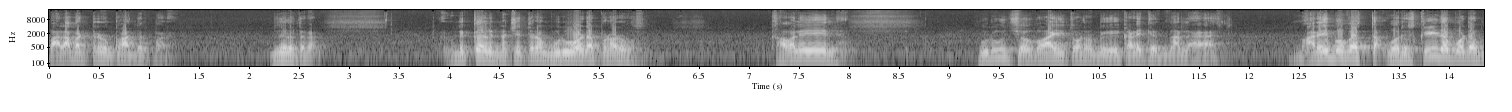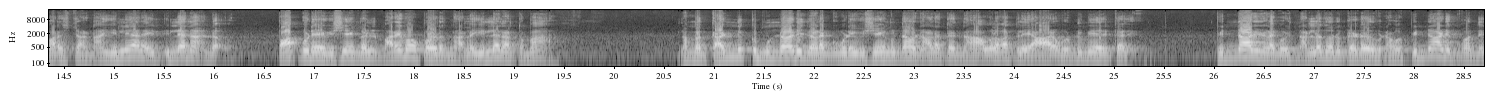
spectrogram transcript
பலமற்ற உட்கார்ந்துருப்பார். மிதனத்தில். நிற்க நட்சத்திரம் குருவோட புணர்வு. கவலையே இல்லை. குரு செவ்வாய் தொடர்பு கிடைக்கிறதுனால மறைமுகத்தை ஒரு ஸ்க்ரீனை போட்டு மறைச்சிட்டான்னா இல்லையா இல்லைன்னா இந்த பார்க்கக்கூடிய விஷயங்கள் மறைவாக போயிடுறதுனால இல்லைன்னு அர்த்தமா? நம்ம கண்ணுக்கு முன்னாடி நடக்கக்கூடிய விஷயங்கள் தான் நடத்துனா உலகத்தில் யார் ஒன்றுமே இருக்காது. பின்னாடி நடக்க நல்லதொரு கெடுதல் நம்ம பின்னாடி வந்து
